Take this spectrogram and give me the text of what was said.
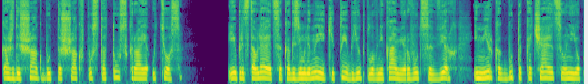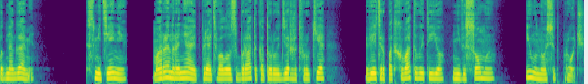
Каждый шаг будто шаг в пустоту с края утеса. Ей представляется, как земляные киты бьют плавниками и рвутся вверх, и мир как будто качается у нее под ногами. В смятении Морен роняет прядь волос брата, которую держит в руке, ветер подхватывает ее, невесомую, и уносит прочь.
